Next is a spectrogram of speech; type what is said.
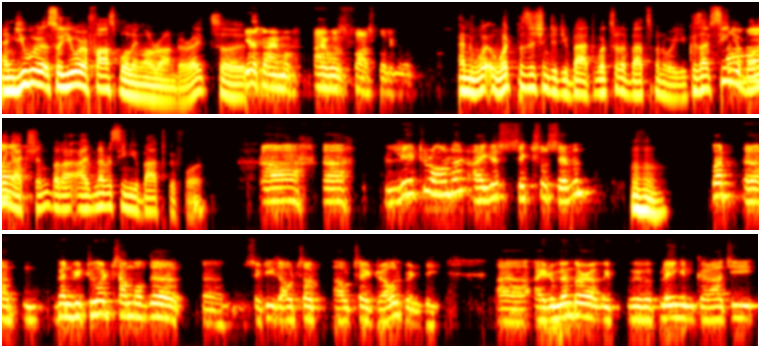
And you were so you were a fast bowling all rounder, right? So yes, I am. A, I was fast bowling. all. And wh- what position did you bat? What sort of batsman were you? Because I've seen your bowling uh, action, but I- have never seen you bat before. Uh, uh, later on, I guess six or 7 mm-hmm. But uh, when we toured some of the uh, cities outside outside Rawalpindi, uh, I remember we, we were playing in Karachi,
